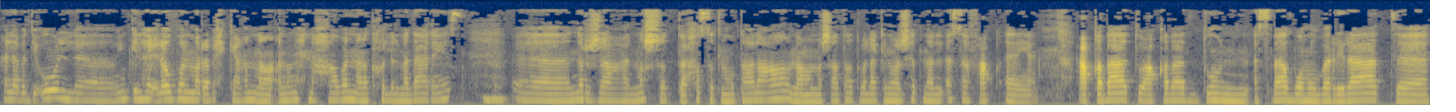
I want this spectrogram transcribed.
هلا بدي أقول آه، يمكن هي الأول مرة بحكي عنها إنه نحن حاولنا ندخل المدارس آه، نرجع ننشط حصة المطالعة ونعمل نشاطات ولكن واجهتنا للأسف عق... آه، يعني عقبات وعقبات دون أسباب ومبررات آه،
